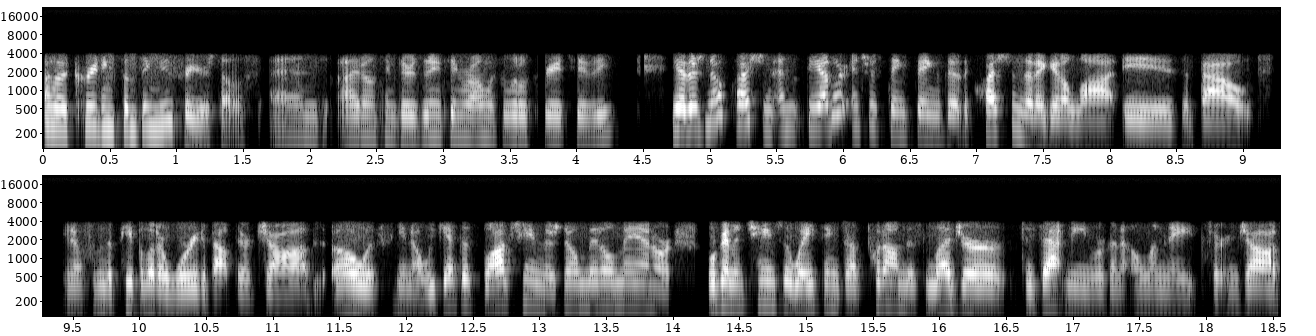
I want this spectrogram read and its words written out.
uh, creating something new for yourself. And I don't think there's anything wrong with a little creativity. Yeah, there's no question. And the other interesting thing that the question that I get a lot is about you know, from the people that are worried about their jobs. Oh, if, you know, we get this blockchain, there's no middleman, or we're going to change the way things are put on this ledger, does that mean we're going to eliminate certain jobs?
